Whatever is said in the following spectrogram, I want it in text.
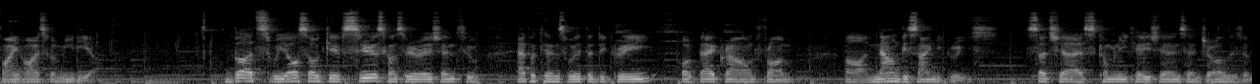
fine arts or media. But we also give serious consideration to applicants with a degree or background from uh, non-design degrees, such as communications and journalism,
